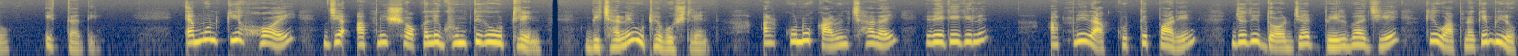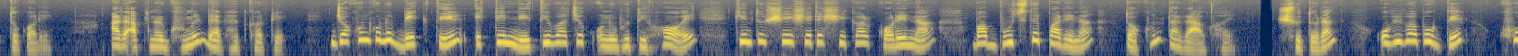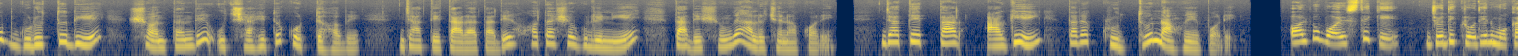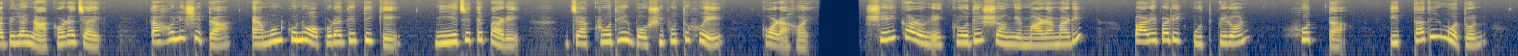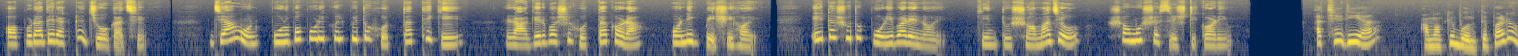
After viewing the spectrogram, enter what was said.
ইত্যাদি। এমন কি হয় যে আপনি সকালে ঘুম থেকে উঠলেন, বিছানায় উঠে বসলেন, আর কোনো কারণ ছাড়াই রেগে গেলেন? আপনি রাগ করতে পারেন যদি দরজার বেল বাজিয়ে কেউ আপনাকে বিরক্ত করে আর আপনার ঘুমের ব্যাঘাত ঘটে। যখন কোনো ব্যক্তির একটি নেতিবাচক অনুভূতি হয়, কিন্তু সে সেটা স্বীকার করে না বা বুঝতে পারে না, তখন তার রাগ হয়। সুতরাং অভিভাবকদের খুব গুরুত্ব দিয়ে সন্তানদের উৎসাহিত করতে হবে, যাতে তারা তাদের হতাশাগুলি নিয়ে তাদের সঙ্গে আলোচনা করে। যাতে তার আগেই তারা ক্রুদ্ধ না হয়ে পড়ে। অল্প বয়স থেকে যদি ক্রোধের মোকাবিলা না করা যায়, তাহলে সেটা এমন কোনো অপরাধের দিকে নিয়ে যেতে পারে যা ক্রোধের বশীভূত হয়ে করা হয়। সেই কারণে ক্রোধের সঙ্গে মারামারি, পারিবারিক উৎপীড়ন, হত্যা ইত্যাদির মতন অপরাধের একটা যোগ আছে। যেমন পূর্ব পরিকল্পিত হত্যার থেকে রাগের বশে হত্যা করা অনেক বেশি হয়। এটা শুধু পরিবারে নয় কিন্তু সমাজেও সমস্যা সৃষ্টি করে। আচ্ছা রিয়া আমাকে বলতে পারো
